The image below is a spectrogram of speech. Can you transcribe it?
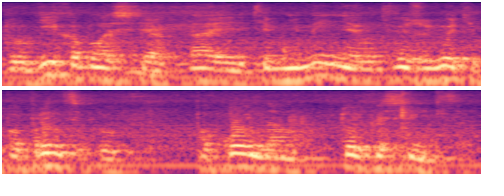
в других областях, да, и тем не менее, вот вы живете по принципу «покой нам только снится».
